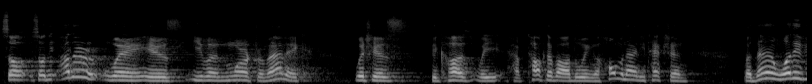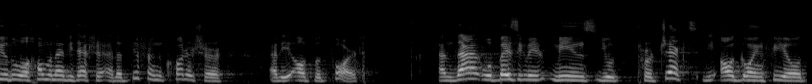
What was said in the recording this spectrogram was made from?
So, so the other way is even more dramatic, which is because we have talked about doing a homodyne detection, but then what if you do a homodyne detection at a different quadrature at the output port? And that will basically means you project the outgoing field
